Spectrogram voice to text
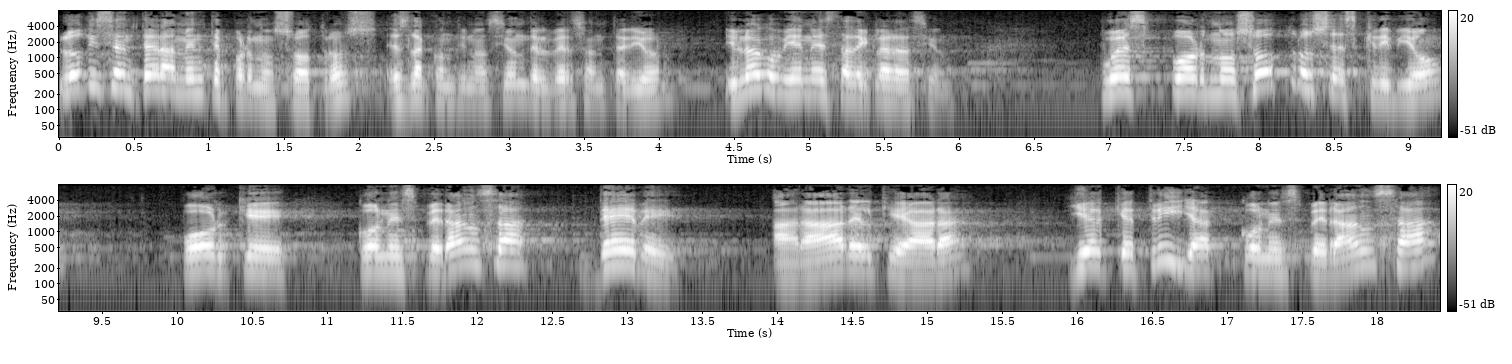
Lo dice enteramente por nosotros, es la continuación del verso anterior, y luego viene esta declaración. Pues por nosotros se escribió porque con esperanza debe arar el que ara, y el que trilla con esperanza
